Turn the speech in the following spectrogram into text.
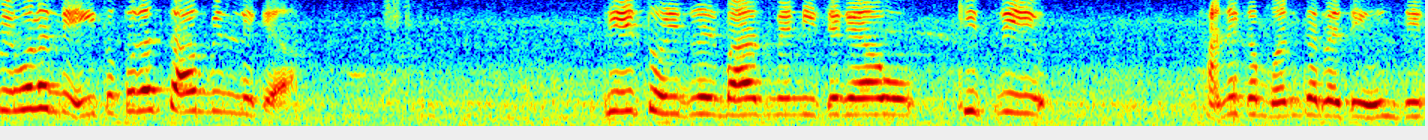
मैं बोला नहीं तो थोड़ा चाउमीन लेके आ फिर थोड़ी देर बाद मैं नीचे गया वो खिचड़ी खाने का मन कर रहे थे उस दिन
